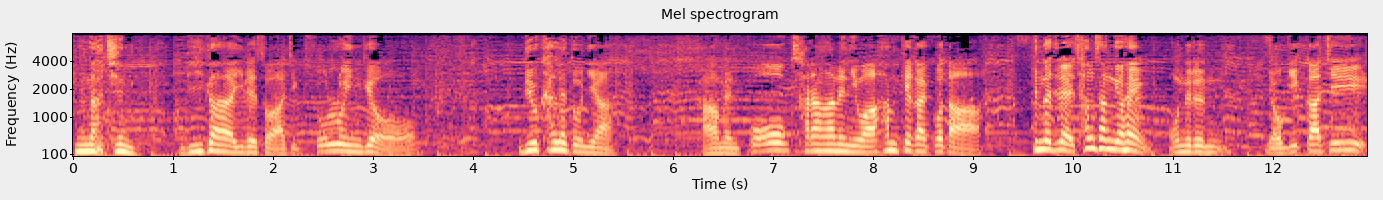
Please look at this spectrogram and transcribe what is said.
김나진, 네가 이래서 아직 솔로인겨. 뉴칼레도니아 다음엔 꼭 사랑하는 이와 함께 갈 거다. 김나진의 상상여행 오늘은 여기까지.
